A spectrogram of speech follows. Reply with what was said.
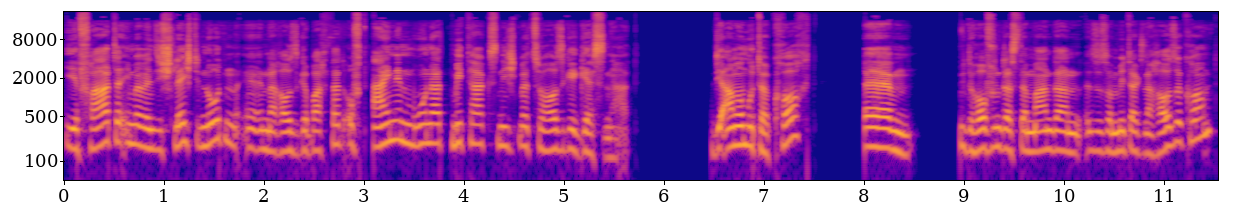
ihr Vater immer, wenn sie schlechte Noten äh, nach Hause gebracht hat, oft einen Monat mittags nicht mehr zu Hause gegessen hat. Die arme Mutter kocht, ähm, mit der Hoffnung, dass der Mann dann so mittags nach Hause kommt.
